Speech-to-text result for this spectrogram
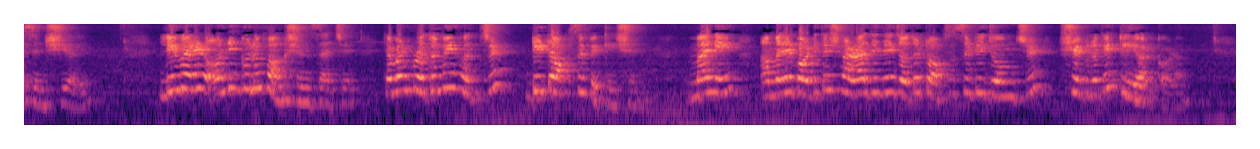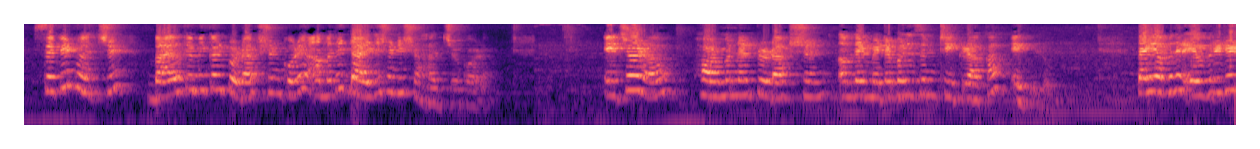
এসেন্সিয়াল লিভারের অনেকগুলো ফাংশনস আছে। যেমন প্রথমেই হচ্ছে ডিটক্সিফিকেশন মানে আমাদের বডিতে সারা দিনে যত টক্সিসিটি জমছে, সেগুলোকে ক্লিয়ার করা। সেকেন্ড হচ্ছে বায়োকেমিক্যাল প্রোডাকশন করে আমাদের ডাইজেশনে সাহায্য করা। এছাড়াও হরমোনাল প্রোডাকশন আমাদের মেটাবলিজম ঠিক রাখা, এগুলো। তাই আমাদের এভরিডে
